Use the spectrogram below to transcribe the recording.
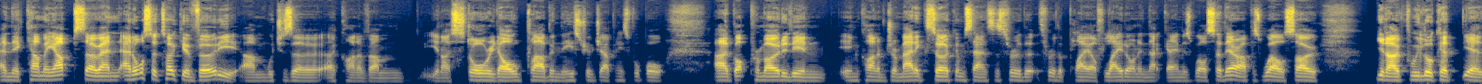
and they're coming up. So and and also Tokyo Verdy, um, which is a, a, kind of um, you know storied old club in the history of Japanese football, uh, got promoted in in kind of dramatic circumstances through the through the playoff late on in that game as well. So they're up as well. So you know if we look at yeah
